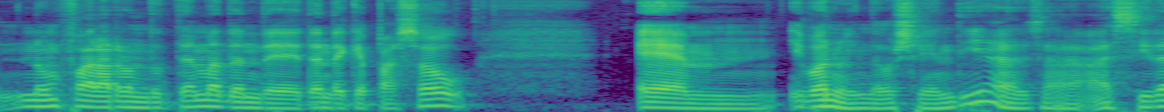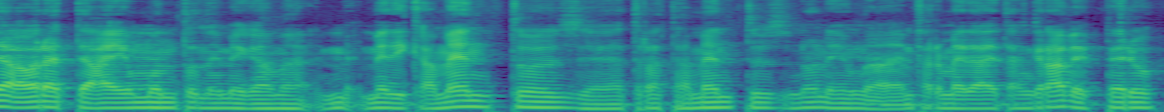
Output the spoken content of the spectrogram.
non falaron do tema dende, dende que pasou e, e, bueno, ainda hoxe en día, o sea, a SIDA ahora hai un montón de mega medicamentos, eh, tratamentos, non é unha enfermedade tan grave, pero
